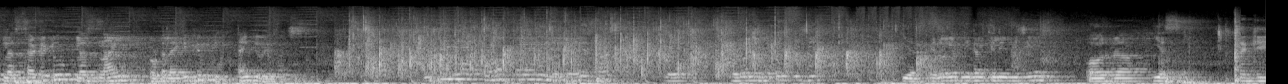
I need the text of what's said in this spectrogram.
plus thirty two plus nine total आएगी fifty thank you very much yes एनोलेट निकाल के लिए लीजिए और यस सर है कि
